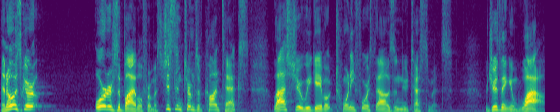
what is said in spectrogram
And Özgür orders a Bible from us. Just in terms of context, last year we gave out 24,000 New Testaments, which you're thinking, wow,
